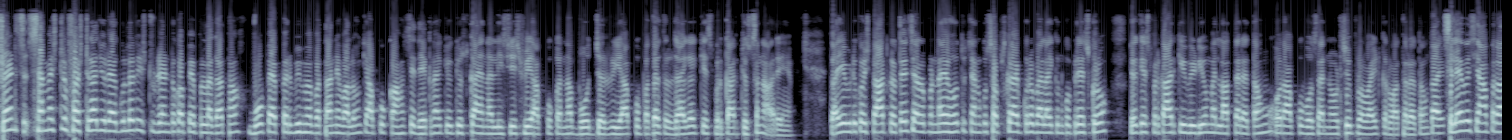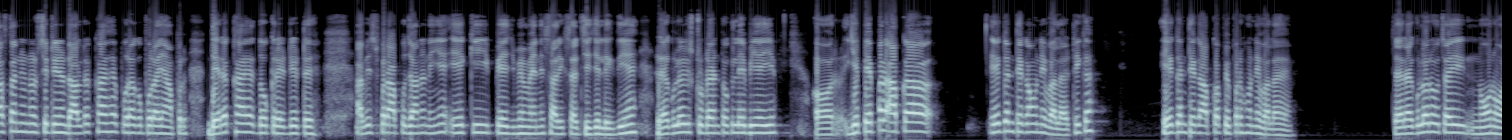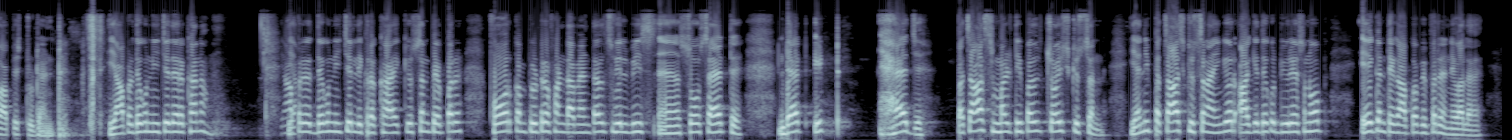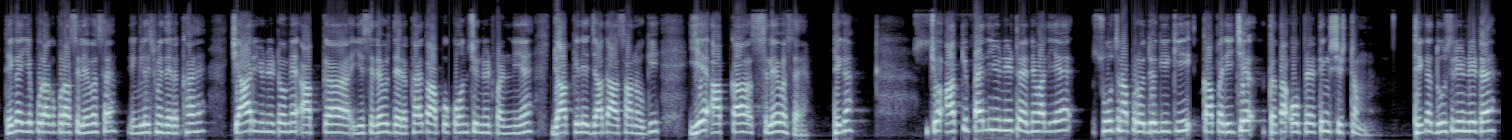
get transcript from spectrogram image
फ्रेंड्स सेमेस्टर फ़र्स्ट का जो रेगुलर स्टूडेंटों का पेपर लगा था, वो पेपर भी मैं बताने वाला हूँ कि आपको कहाँ से देखना है, क्योंकि उसका एनालिसिस भी आपको करना बहुत ज़रूरी है। आपको पता चल जाएगा किस प्रकार क्वेश्चन आ रहे हैं। तो आइए वीडियो को स्टार्ट करते हैं। चैनल पर नए हो तो चैनल को सब्सक्राइब करो बेल आइकन को प्रेस करो, क्योंकि इस प्रकार की वीडियो मैं लाता रहता हूँ और आपको बहुत सारे नोट्स भी प्रोवाइड करवाता रहता हूँ। तो सिलेबस यहाँ पर राजस्थान यूनिवर्सिटी ने डाल रखा है, पूरा का पूरा यहाँ पर दे रखा है। दो क्रेडिट अब इस पर आपको जाना नहीं है। एक ही पेज में मैंने सारी सारी चीज़ें लिख दी हैं। रेगुलर स्टूडेंटों के लिए भी है ये। और ये पेपर आपका एक घंटे का होने वाला है, ठीक है? एक घंटे का आपका पेपर होने वाला है। चाहे रेगुलर हो, चाहे नॉन हो, आप स्टूडेंट यहाँ पर देखो नीचे दे रखा है ना? यहाँ पर देखो नीचे लिख रखा है question paper for computer fundamentals will be so set that it has पचास मल्टीपल चॉइस क्वेश्चन यानी पचास क्वेश्चन आएँगे और आगे देखो ड्यूरेशन ऑफ़ एक घंटे का आपका पेपर रहने वाला है। ठीक है, ये पूरा का पूरा सिलेबस है इंग्लिश में दे रखा है। चार यूनिटों में आपका ये सिलेबस दे रखा है तो आपको कौन सी यूनिट पढ़नी है, जो आपके लिए ज़्यादा आसान होगी, ये आपका सिलेबस है, ठीक है? जो आपकी पहली यूनिट रहने वाली है, सूचना प्रौद्योगिकी का परिचय तथा ऑपरेटिंग सिस्टम ठीक है? दूसरी यूनिट है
